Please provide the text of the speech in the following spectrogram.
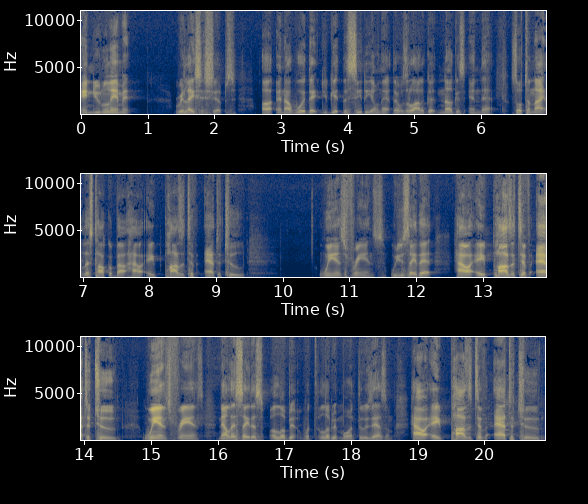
and you limit relationships. Uh, and I would that you get the CD on that. There was a lot of good nuggets in that. So tonight, let's talk about how a positive attitude wins friends. Will you say that? How a positive attitude wins friends. Now let's say this a little bit with a little bit more enthusiasm. How a positive attitude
